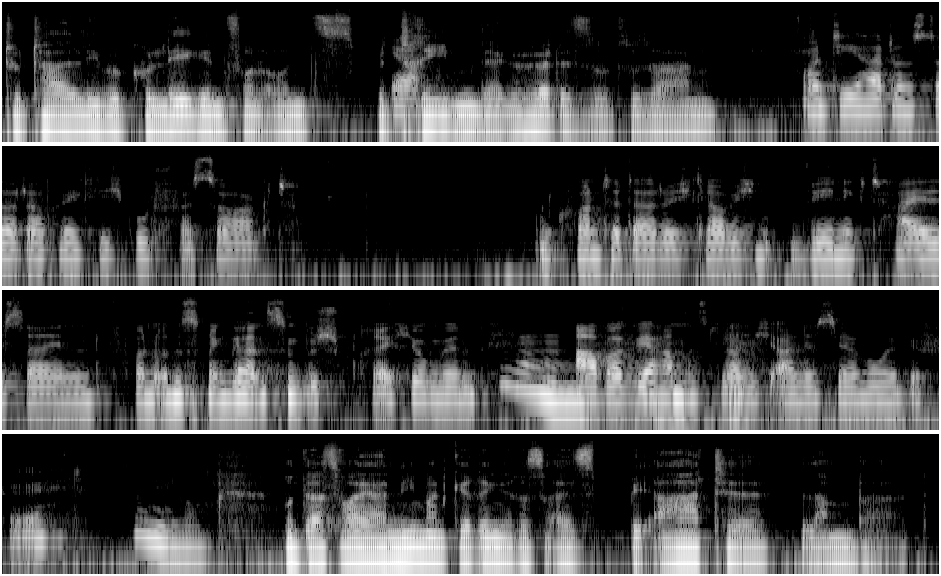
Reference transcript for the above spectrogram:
total liebe Kollegin von uns betrieben, der gehört es sozusagen. Und die hat uns dort auch wirklich gut versorgt. Und konnte dadurch, glaube ich, wenig Teil sein von unseren ganzen Besprechungen. Aber wir haben uns, glaube ich, alle sehr wohl gefühlt. Ja. Und das war ja niemand Geringeres als Beate Lambert.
